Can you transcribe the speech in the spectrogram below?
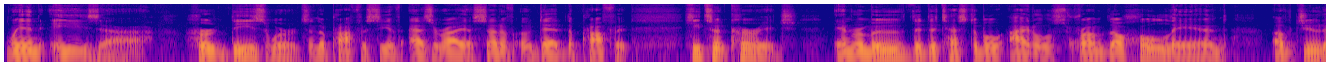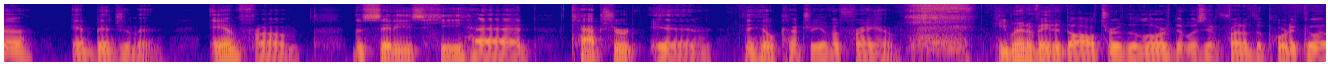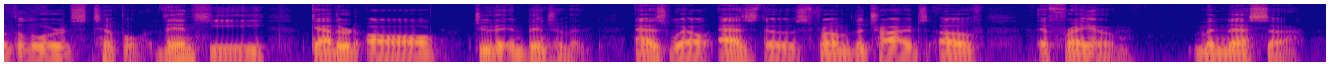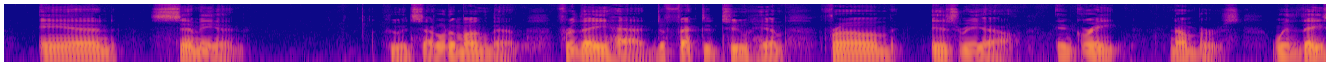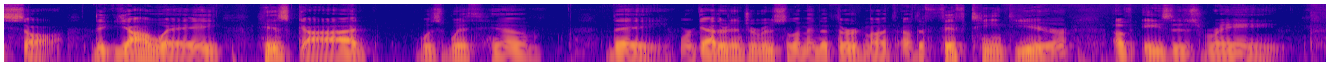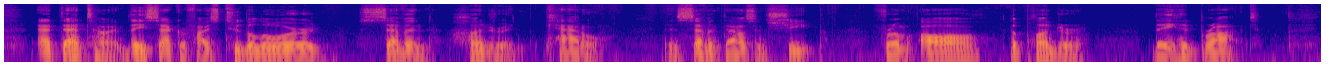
When Asa heard these words in the prophecy of Azariah, son of Oded the prophet, he took courage and removed the detestable idols from the whole land of Judah and Benjamin, and from the cities he had captured in the hill country of Ephraim. He renovated the altar of the Lord that was in front of the portico of the Lord's temple. Then he gathered all Judah and Benjamin, as well as those from the tribes of Ephraim, Manasseh, and Simeon, who had settled among them, for they had defected to him from Israel in great numbers when they saw that Yahweh, his God, was with him. They were gathered in Jerusalem in the third month of the fifteenth year of Asa's reign. At that time, they sacrificed to the Lord seven hundred cattle and seven thousand sheep from all the plunder they had brought.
